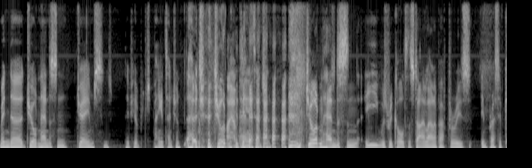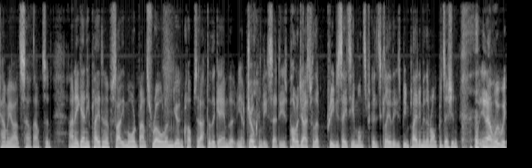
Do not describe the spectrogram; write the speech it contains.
I mean, uh, Jordan Henderson, James, if you're paying attention. Jordan, I am paying attention. Jordan Henderson, he was recalled to the starting lineup after his impressive cameo at Southampton. And again, he played in a slightly more advanced role. And Jurgen Klopp said after the game that, you know, jokingly said he apologised for the previous 18 months because it's clear that he's been playing him in the wrong position. But, you know, we,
